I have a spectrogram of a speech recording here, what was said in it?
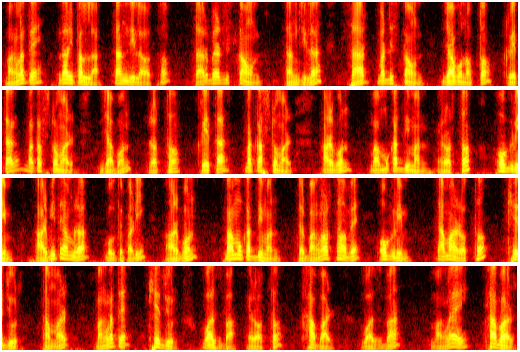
বাংলাতে দাড়িপাল্লা, তানজিলা অর্থ সার বা ডিসকাউন্ট তানজিলা সার বা ডিসকাউন্ট যাবন অর্থ ক্রেতা বা কাস্টমার যাবন অর্থ ক্রেতা বা কাস্টমার আরবন বা মুকাদ্দিমান এর অর্থ অগ্রিম। আরবিতে আমরা বলতে পারি আরবন বা মুকাদ্দিমান, যার বাংলা অর্থ হবে অগ্রিম। তামার অর্থ খেজুর, তামার বাংলাতে খেজুর, ওয়াজবা এর অর্থ খাবার। ওয়াজবা বাংলায় খাবার।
